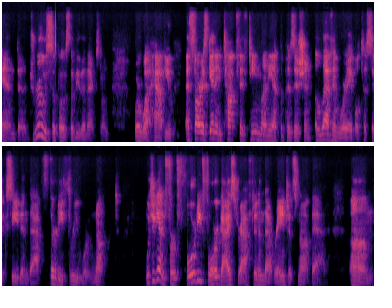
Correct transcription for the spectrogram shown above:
and uh, Drew's supposed to be the next one, or what have you. As far as getting top 15 money at the position, 11 were able to succeed in that, 33 were not. Which again, for 44 guys drafted in that range, it's not bad. Um,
